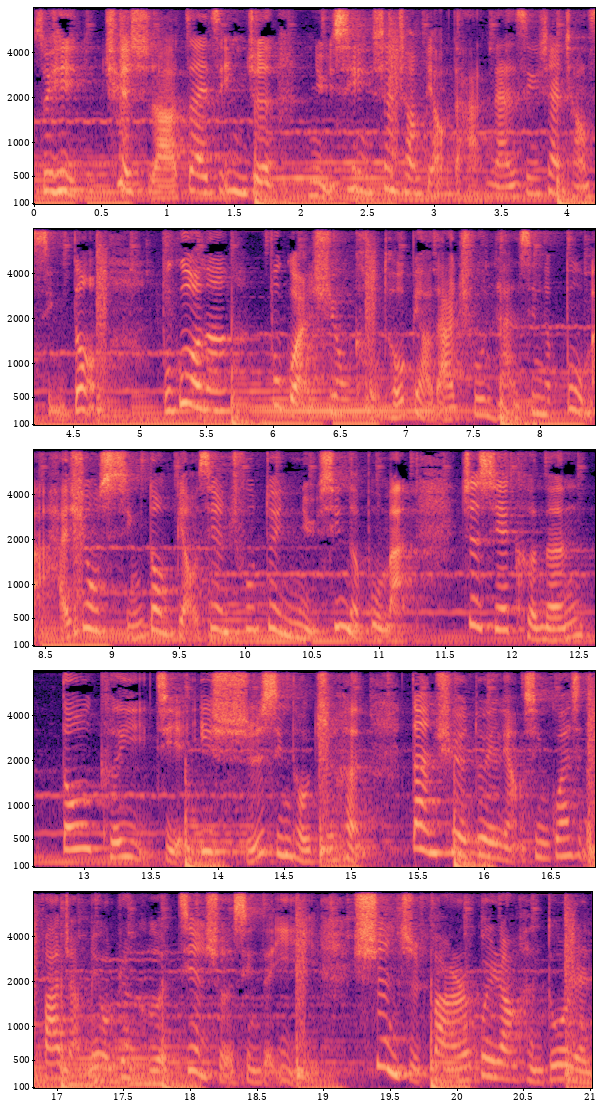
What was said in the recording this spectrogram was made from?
所以确实啊，再一次印证女性擅长表达，男性擅长行动。不过呢，不管是用口头表达出男性的不满，还是用行动表现出对女性的不满，这些可能。都可以解一时心头之恨，但却对两性关系的发展没有任何建设性的意义，甚至反而会让很多人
